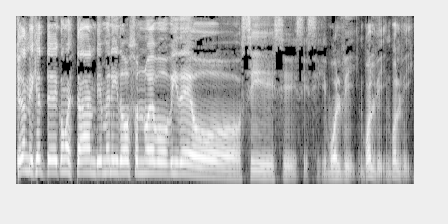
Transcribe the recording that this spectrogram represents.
¿Qué tal mi gente? ¿Cómo están? Bienvenidos a un nuevo video. Sí, sí, sí, sí, volví, volví, volví.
